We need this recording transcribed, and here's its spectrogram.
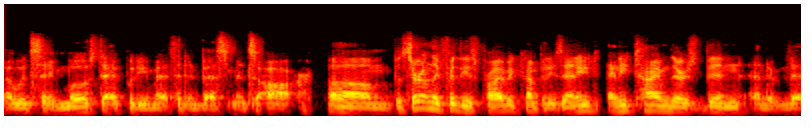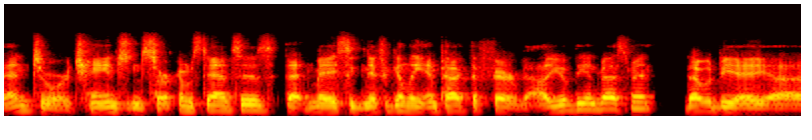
I would say most equity method investments are. Um, but certainly for these private companies, any anytime there's been an event or a change in circumstances that may significantly impact the fair value of the investment, that would be a uh,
